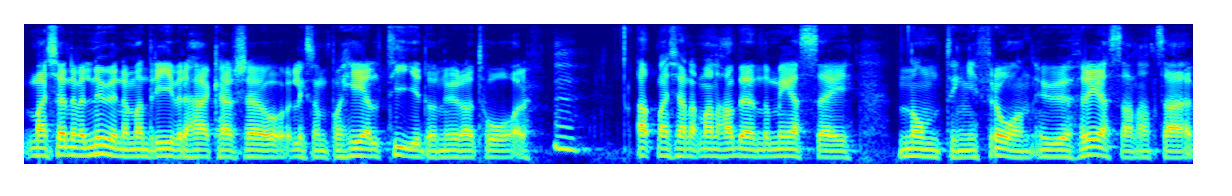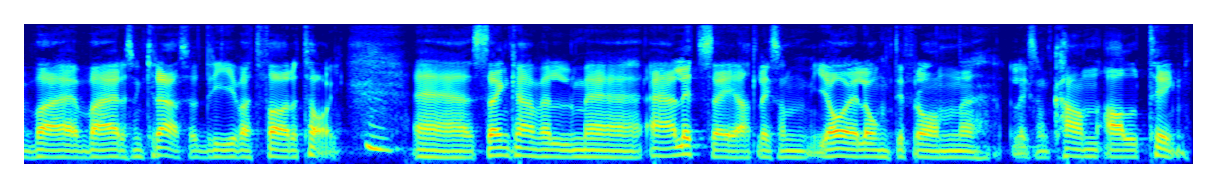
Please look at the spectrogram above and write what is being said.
man känner väl nu när man driver det här kanske och liksom på heltid och nu då två år. Mm. Att man känner att man hade ändå med sig någonting ifrån UF-resan. Att så här, vad, är, vad är det som krävs för att driva ett företag? Eh, sen kan jag väl med ärligt säga att liksom, jag är långt ifrån eh, liksom, kan allting.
